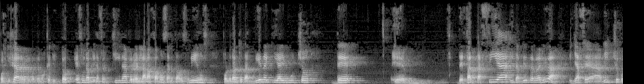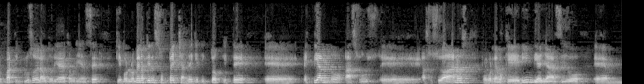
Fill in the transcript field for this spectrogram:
Porque claro, recordemos que TikTok es una aplicación china, pero es la más famosa en Estados Unidos, por lo tanto también aquí hay mucho de de fantasía y también de realidad. Y ya se ha dicho por parte incluso de la autoridad estadounidense que por lo menos tienen sospechas de que TikTok esté eh, espiando a sus, eh, a sus ciudadanos. Recordemos que en India ya ha sido eh,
